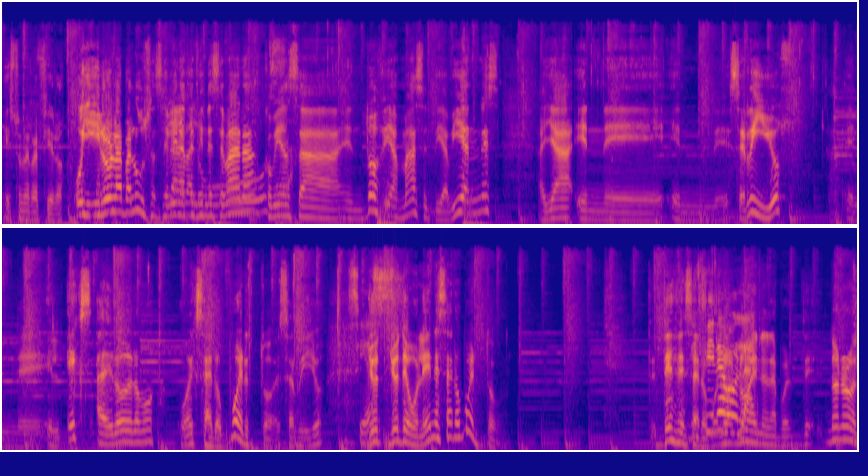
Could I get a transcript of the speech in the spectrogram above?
Eso me refiero. Oye, y Lola Palusa se viene este fin de semana. Comienza en dos días más, el día viernes, allá en, eh, en eh, Cerrillos, en eh, el ex aeródromo o ex aeropuerto de Cerrillos. Así Yo, es. yo te volé en ese aeropuerto. Desde ese aeropuerto. No, no, volar. en el aeropuerto. De- no, no, no.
